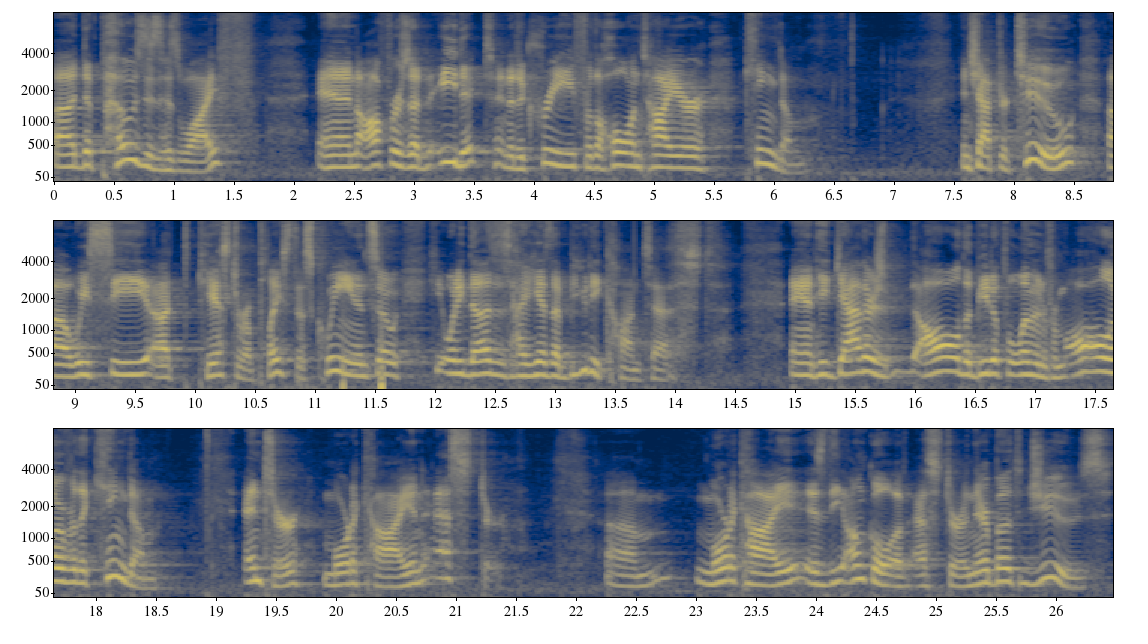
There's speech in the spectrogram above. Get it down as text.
uh, deposes his wife and offers an edict and a decree for the whole entire kingdom. In chapter 2, uh, we see uh, he has to replace this queen. And so he, what he does is he has a beauty contest. And he gathers all the beautiful women from all over the kingdom. Enter Mordecai and Esther. Um, Mordecai is the uncle of Esther, and they're both Jews.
